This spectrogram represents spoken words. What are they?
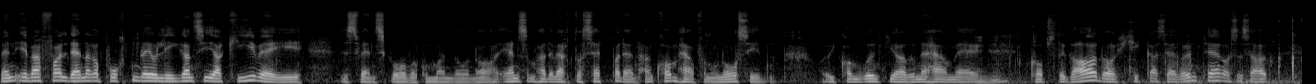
Men i hvert fall, denne rapporten ble jo liggende i arkivet i den svenske overkommandoen. Og en som hadde vært og sett på den, han kom her for noen år siden. Og vi kom rundt hjørnet her med Korps de Gard og kikka seg rundt her, og så sa han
